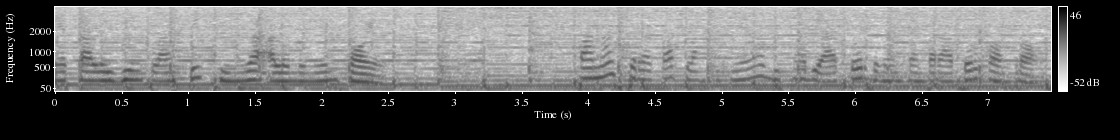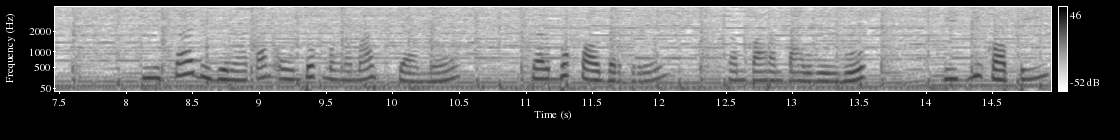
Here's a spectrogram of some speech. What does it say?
metal living plastik hingga aluminium foil. Panas berekap plastiknya bisa diatur dengan temperatur kontrol. Bisa digunakan untuk mengemas jamu, serbuk powder drink, rempah-rempah bubuk, biji kopi,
